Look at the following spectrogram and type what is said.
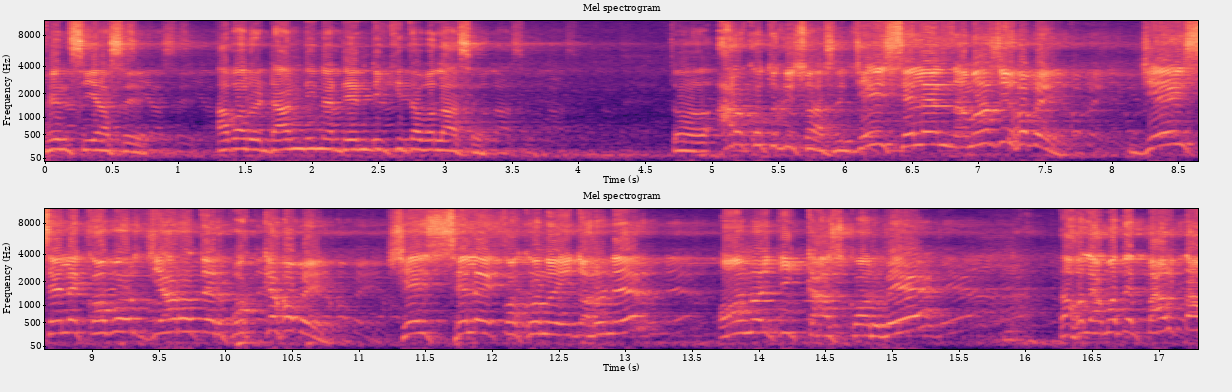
ফেন্সি আছে। আবার ওই ডান্ডি না ডেন্ডি কিতা বলা আছে? তো আরও কত কিছু আছে। যেই ছেলে নামাজি হবে, যেই ছেলে কবর জিয়ারতের পক্ষে হবে, সেই ছেলে কখনো এই ধরনের অনৈতিক কাজ করবে তাহলে আমাদের পাল্টা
